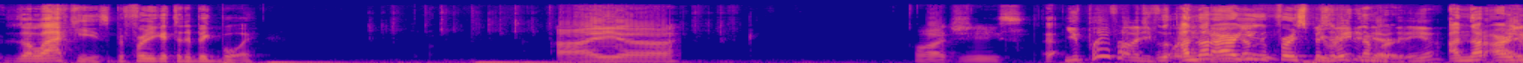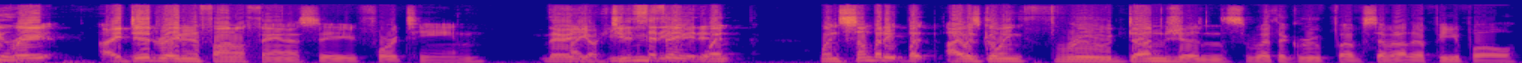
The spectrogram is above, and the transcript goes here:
the lackeys before you get to the big boy. I uh. Oh jeez. You played Final Fantasy 14. I'm not arguing for a specific rated there, number. didn't you? I'm not I arguing. rate. I did rate in Final Fantasy 14. There you I go. He do just said he think rated. when when somebody, but I was going through dungeons with a group of seven other people.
